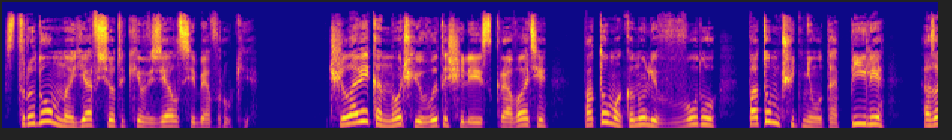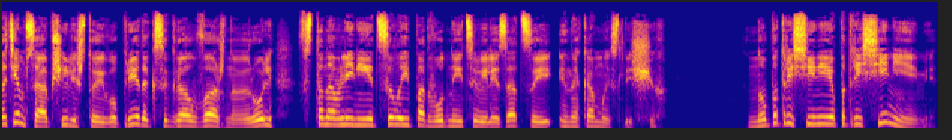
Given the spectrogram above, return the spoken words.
С трудом, но я все-таки взял себя в руки. Человека ночью вытащили из кровати, потом окунули в воду, потом чуть не утопили, а затем сообщили, что его предок сыграл важную роль в становлении целой подводной цивилизации инакомыслящих. Но потрясение потрясениями,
